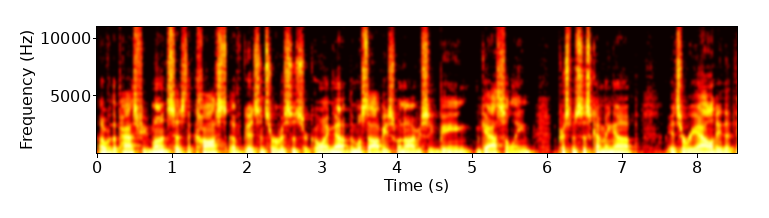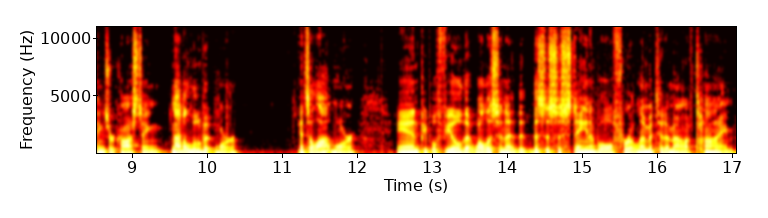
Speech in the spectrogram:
over the past few months as the cost of goods and services are going up. The most obvious one, obviously, being gasoline. Christmas is coming up. It's a reality that things are costing not a little bit more, it's a lot more. And people feel that, well, listen, uh, this is sustainable for a limited amount of time.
